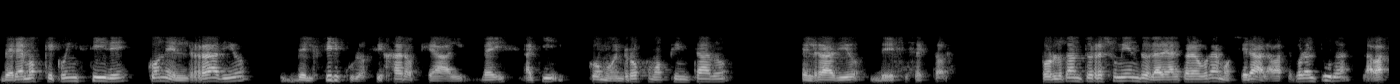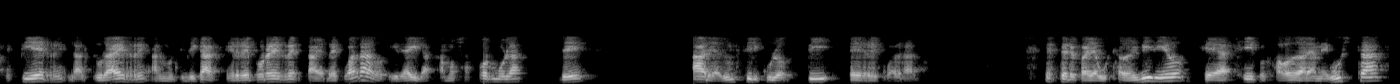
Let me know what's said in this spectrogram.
veremos que coincide con el radio del círculo. Fijaros que al, veis aquí como en rojo hemos pintado el radio de ese sector. Por lo tanto, resumiendo, el área del paralelogramo será la base por altura, la base es pi r, la altura r, al multiplicar r por r da r cuadrado, y de ahí la famosa fórmula de área de un círculo pi r cuadrado. Espero que os haya gustado el vídeo, si es así, por favor dale a me gusta,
